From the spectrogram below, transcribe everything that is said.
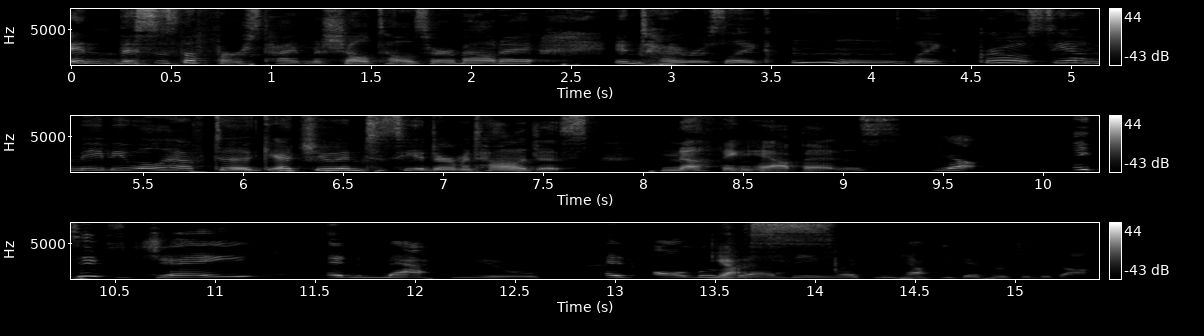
And this is the first time Michelle tells her about it. And Tyra's like, mm, like, gross. Yeah, maybe we'll have to get you in to see a dermatologist. Nothing happens. Yeah. It takes Jay and Matthew and all of them being like, we have to get her to the doctor.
